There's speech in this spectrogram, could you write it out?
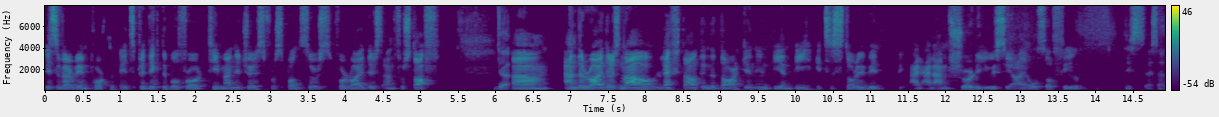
is very important. It's predictable for team managers, for sponsors, for riders, and for staff. Yeah. Um, and the riders now left out in the dark in, in BNB. It's a story with, and, and I'm sure the UCI also feel this as a,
